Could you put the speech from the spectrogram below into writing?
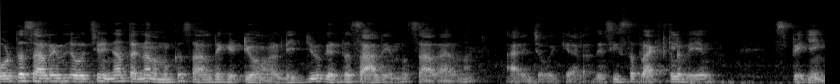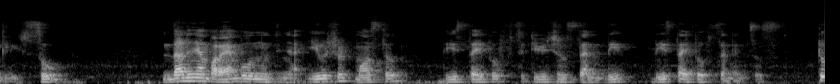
ഗോട്ട് ദ സാലറി എന്ന് ചോദിച്ചു കഴിഞ്ഞാൽ തന്നെ നമുക്ക് സാലറി കിട്ടിയോ എന്നാണ്. Did you get the salary എന്ന് സാധാരണ ആരും ചോദിക്കാറില്ല. This is the practical way of speaking English so എന്താണ് ഞാൻ പറയാൻ പോകുന്നത് വെച്ച് കഴിഞ്ഞാൽ you should master these type of situations and these type of sentences to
